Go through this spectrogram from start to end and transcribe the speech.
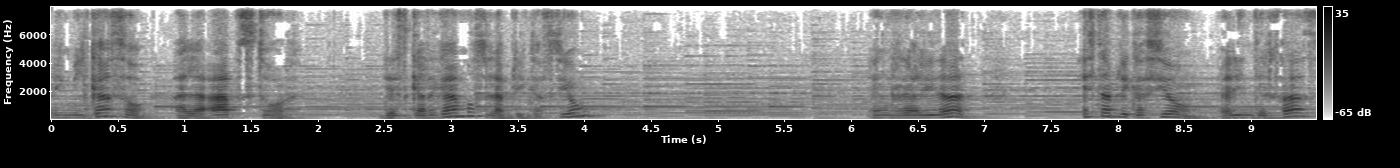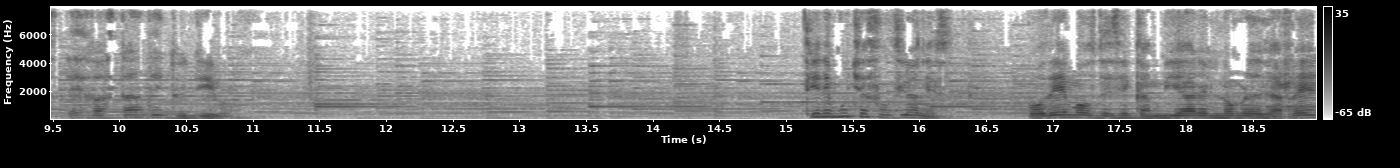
en mi caso, a la App Store. Descargamos la aplicación. En realidad, esta aplicación, el interfaz es bastante intuitivo. Tiene muchas funciones. Podemos desde cambiar el nombre de la red,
